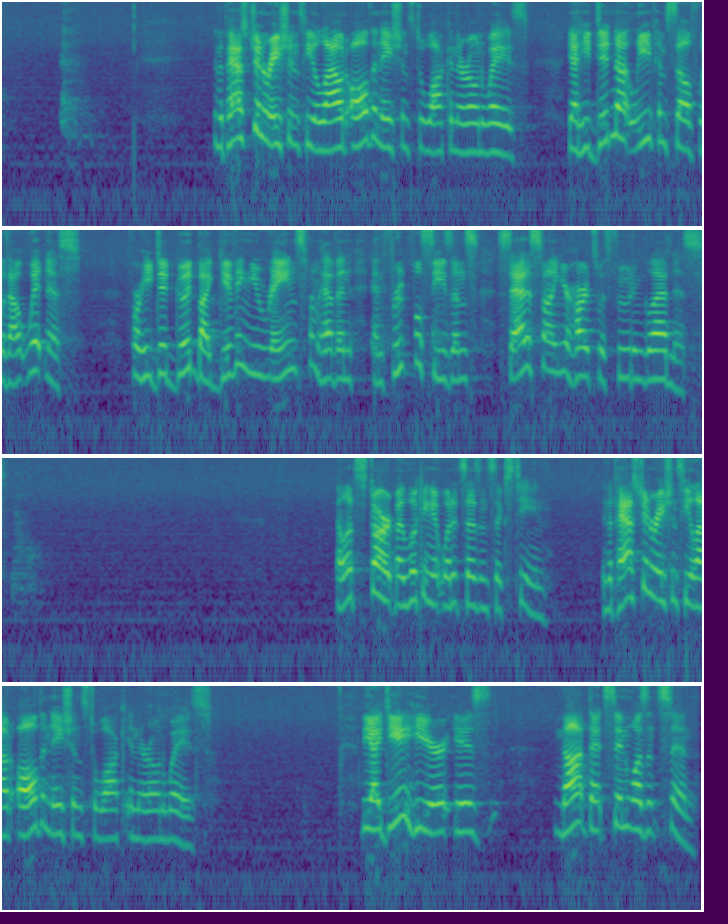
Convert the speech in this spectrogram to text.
In the past generations, He allowed all the nations to walk in their own ways, yet He did not leave Himself without witness. For he did good by giving you rains from heaven and fruitful seasons, satisfying your hearts with food and gladness. Now let's start by looking at what it says in 16. In the past generations, he allowed all the nations to walk in their own ways. The idea here is not that sin wasn't sin,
